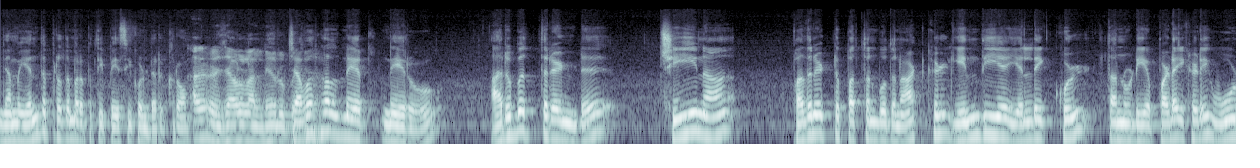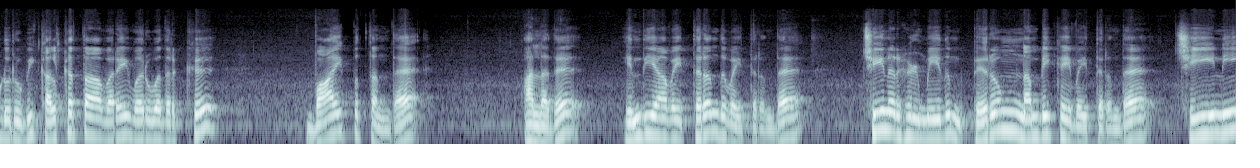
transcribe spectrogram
நம்ம எந்த பிரதமரை பற்றி பேசி கொண்டிருக்கிறோம் அது ஜவஹர்லால் நேரு. ஜவஹர்லால் நேர் நேரு அறுபத்தி ரெண்டு சீனா பதினெட்டு பத்தொன்பது நாட்கள் இந்திய எல்லைக்குள் தன்னுடைய படைகளை ஊடுருவி கல்கத்தா வரை வருவதற்கு வாய்ப்பு தந்த அல்லது இந்தியாவை திறந்து வைத்திருந்த சீனர்கள் மீதும் பெரும் நம்பிக்கை வைத்திருந்த சீனி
